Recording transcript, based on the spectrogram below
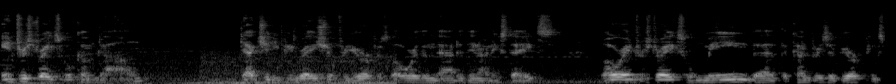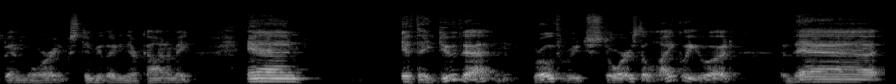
interest rates will come down. Debt GDP ratio for Europe is lower than that of the United States. Lower interest rates will mean that the countries of Europe can spend more, stimulating their economy. And if they do that growth restores, the likelihood that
